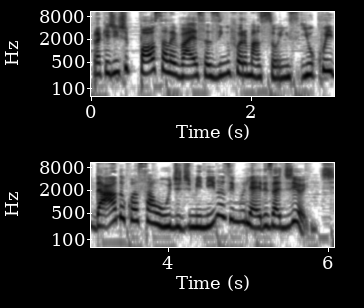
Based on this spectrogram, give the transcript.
para que a gente possa levar essas informações e o cuidado com a saúde de meninas e mulheres adiante.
